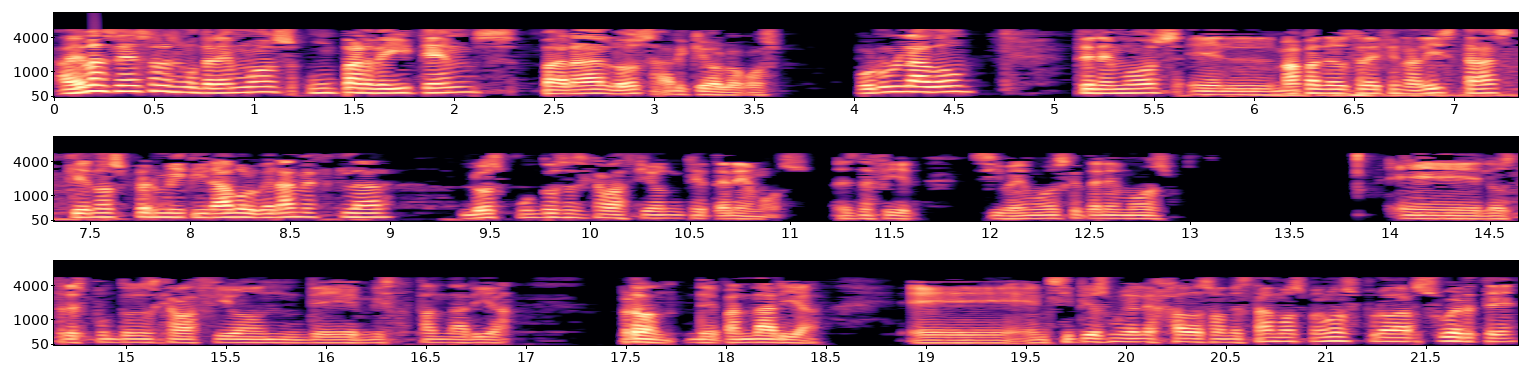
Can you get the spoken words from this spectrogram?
además de eso nos encontraremos un par de ítems para los arqueólogos. Por un lado, tenemos el mapa de los tradicionalistas que nos permitirá volver a mezclar los puntos de excavación que tenemos. Es decir, si vemos que tenemos eh, los tres puntos de excavación de Pandaria, perdón, de Pandaria eh, en sitios muy alejados donde estamos, podemos probar suerte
